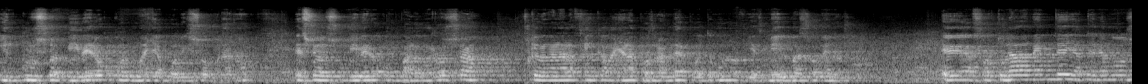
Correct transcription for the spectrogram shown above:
incluso el vivero con malla polisombra. eso es un vivero con palo de rosa, que vengan a la finca mañana podrán ver, porque tengo unos 10.000 más o menos. Eh, afortunadamente ya tenemos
